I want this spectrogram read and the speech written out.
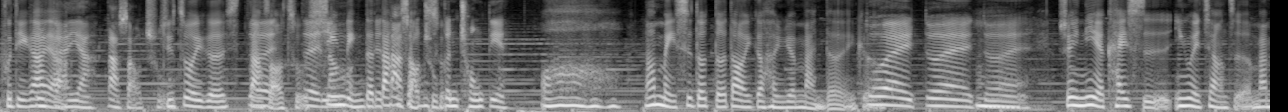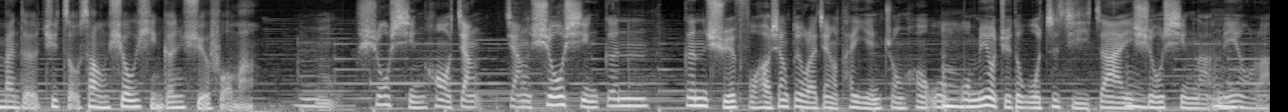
菩提伽亚大扫除，去做一个大扫除，心灵的大扫除跟充电。哦，然后每次都得到一个很圆满的一个，对对对、嗯，所以你也开始因为这样子，慢慢的去走上修行跟学佛吗？嗯，修行哈，讲讲修行跟跟学佛，好像对我来讲有太严重哈，我、嗯、我没有觉得我自己在修行啦，嗯、没有啦，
